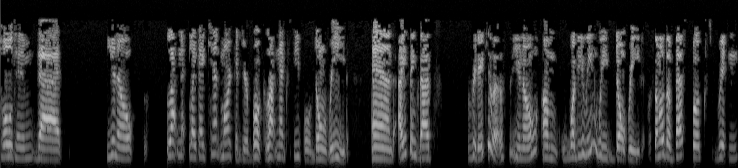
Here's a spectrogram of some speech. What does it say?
told him that, you know, Latin, like I can't market your book. Latinx people don't read. And I think that's ridiculous, you know? Um, what do you mean we don't read? Some of the best books written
